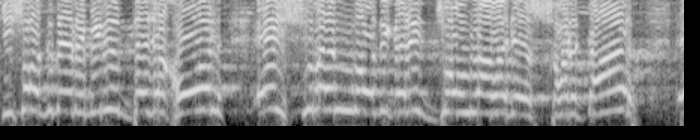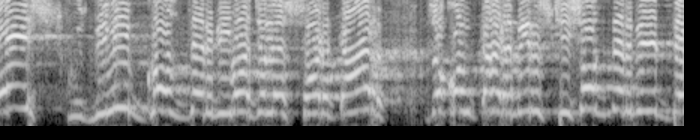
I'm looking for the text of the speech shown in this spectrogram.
কৃষকদের বিরুদ্ধে যখন এই শুভেন্দু অধিকারীর জমলাবাজের সরকার, এই দিলীপ ঘোষদের বিভাজনের সরকার যখন তার কৃষকদের বিরুদ্ধে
